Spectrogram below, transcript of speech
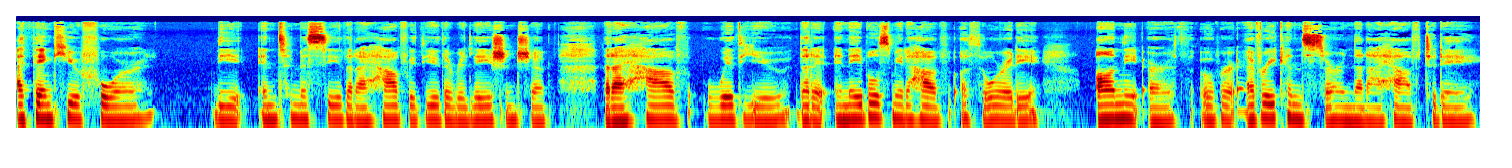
I thank you for the intimacy that I have with you, the relationship that I have with you, that it enables me to have authority on the earth over every concern that I have today.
